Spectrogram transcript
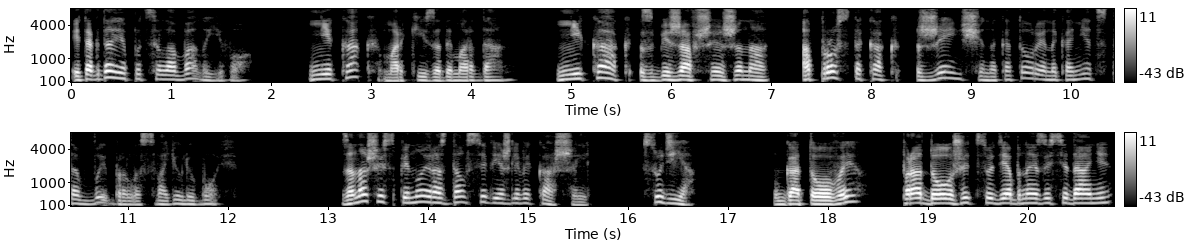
И тогда я поцеловала его. Не как маркиза де Мардан, не как сбежавшая жена, а просто как женщина, которая наконец-то выбрала свою любовь. За нашей спиной раздался вежливый кашель. Судья. «Готовы продолжить судебное заседание?»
